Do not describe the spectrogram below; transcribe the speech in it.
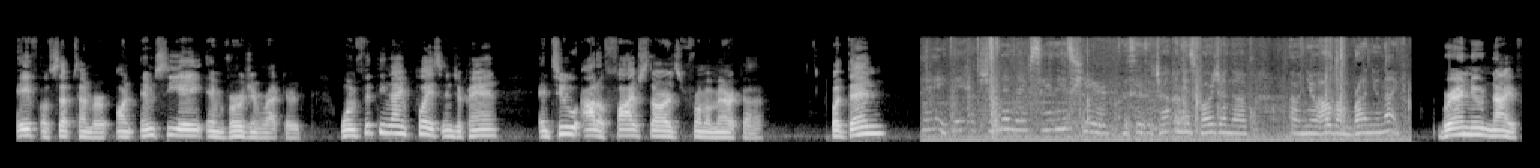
8th of September on MCA and Virgin Record won 59th place in Japan and 2 out of 5 stars from America. But then. Hey, they have Shonen Knife CDs here. This is a Japanese version of our new album, Brand New Knife. Brand New Knife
